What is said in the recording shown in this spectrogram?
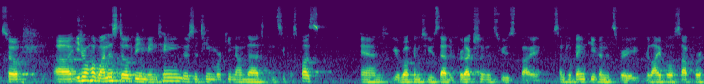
So uh, Iroha 1 is still being maintained. There's a team working on that in C++ and you're welcome to use that in production. It's used by central bank even. It's very reliable software.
